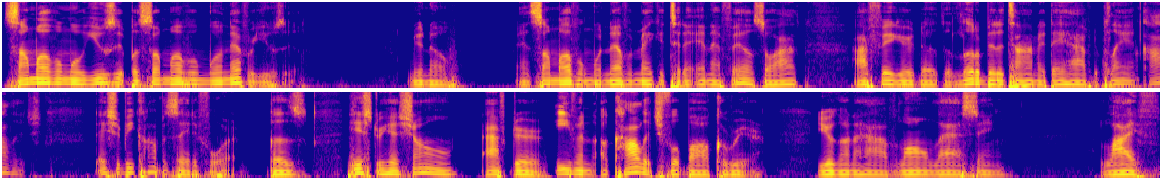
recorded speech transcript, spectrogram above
some of them will use it, but some of them will never use it. You know, and some of them will never make it to the NFL. So I, I figured the the little bit of time that they have to play in college, they should be compensated for it because history has shown after even a college football career, you're gonna have long lasting, life,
